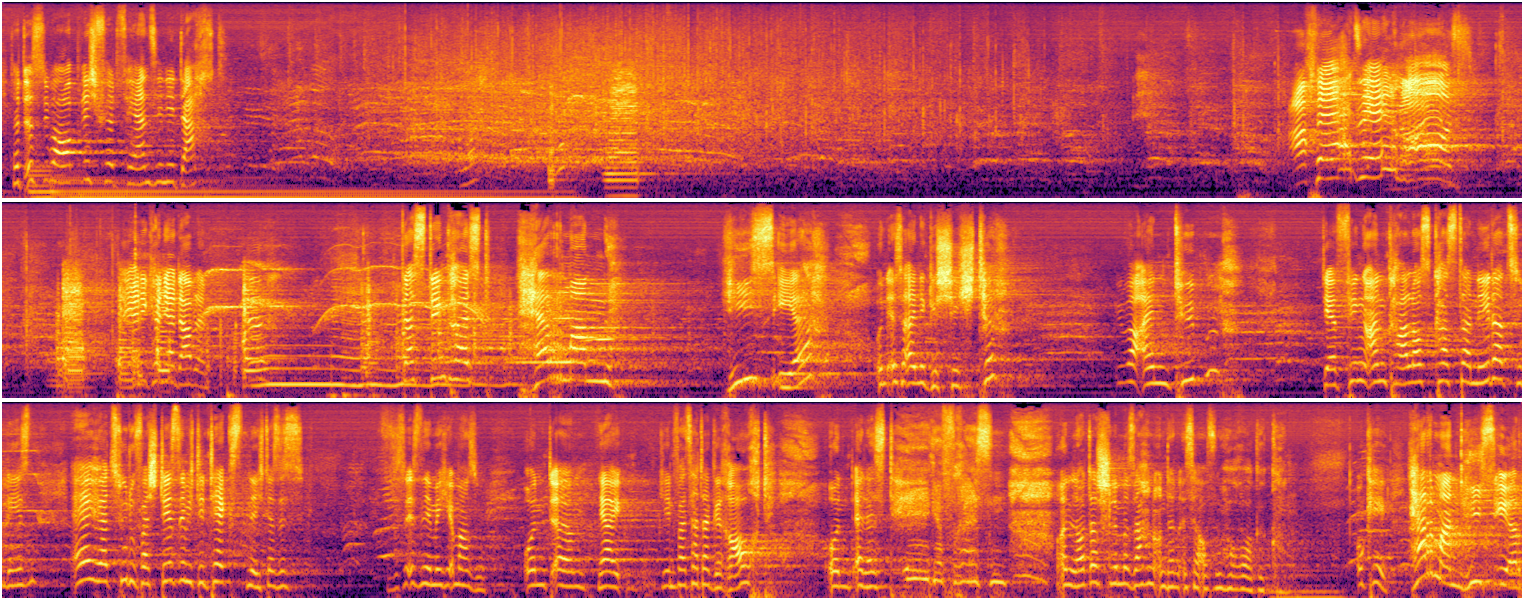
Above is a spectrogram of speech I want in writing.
Das ist überhaupt nicht für das Fernsehen gedacht. Ja? Ach, Fernsehen raus! Ja, die kann ja da bleiben. Das Ding heißt Hermann hieß er und ist eine Geschichte war einen Typen, der fing an, Carlos Castaneda zu lesen. Ey, hör zu, du verstehst nämlich den Text nicht. Das ist, das ist nämlich immer so. Und ähm, ja, jedenfalls hat er geraucht und LSD gefressen und lauter schlimme Sachen. Und dann ist er auf den Horror gekommen. Okay, Hermann hieß er.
